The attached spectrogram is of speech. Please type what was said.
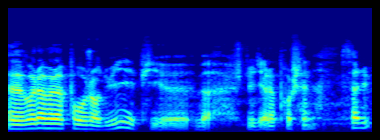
Euh, voilà, voilà pour aujourd'hui, et puis euh, bah, je te dis à la prochaine. Salut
